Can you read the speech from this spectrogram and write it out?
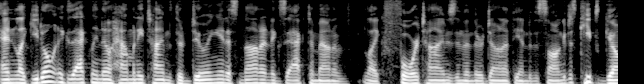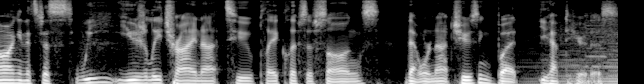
and like you don't exactly know how many times they're doing it. It's not an exact amount of like four times and then they're done at the end of the song. It just keeps going, and it's just we usually try not to play clips of songs that we're not choosing, but you have to hear this.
